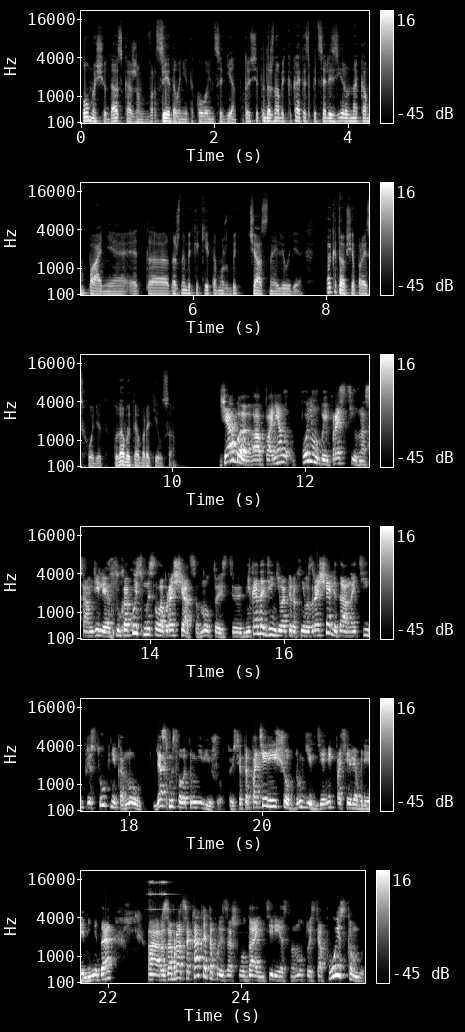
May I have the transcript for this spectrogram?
помощью, да, скажем, в расследовании такого инцидента. То есть это должна быть какая-то специализированная компания, это должны быть какие-то, может быть, частные люди. Как это вообще происходит? Куда бы ты обратился? Я бы а, понял, понял бы и простил, на самом деле, ну какой смысл обращаться? Ну, то есть, э, никогда деньги, во-первых, не возвращали, да, найти преступника, ну, я смысла в этом не вижу. То есть, это потеря еще других денег, потеря времени, да. А разобраться, как это произошло, да, интересно, ну, то есть, а поиском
